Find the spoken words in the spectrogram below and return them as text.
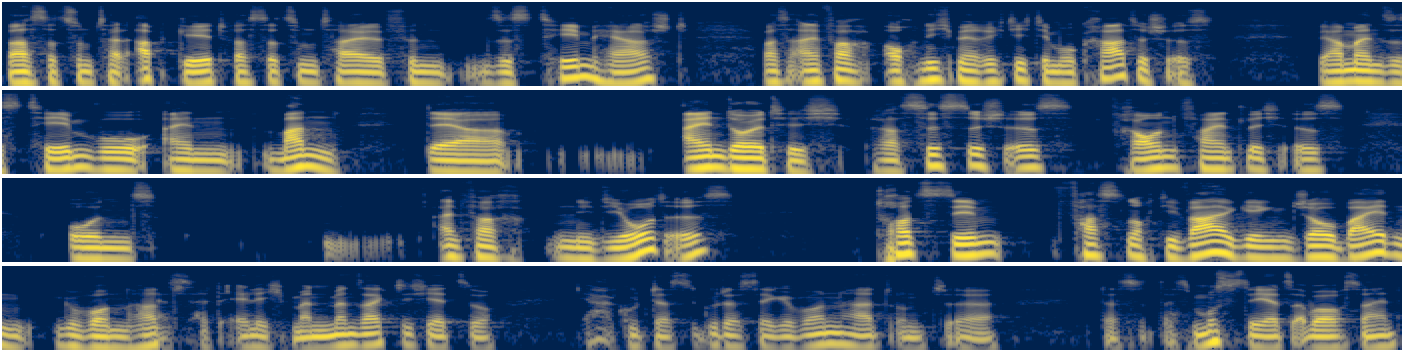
was da zum Teil abgeht, was da zum Teil für ein System herrscht, was einfach auch nicht mehr richtig demokratisch ist. Wir haben ein System, wo ein Mann, der eindeutig rassistisch ist, frauenfeindlich ist und einfach ein Idiot ist, trotzdem fast noch die Wahl gegen Joe Biden gewonnen hat. ist halt ehrlich, man, man sagt sich jetzt so, ja gut, dass, gut, dass der gewonnen hat und äh, das, das musste jetzt aber auch sein.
